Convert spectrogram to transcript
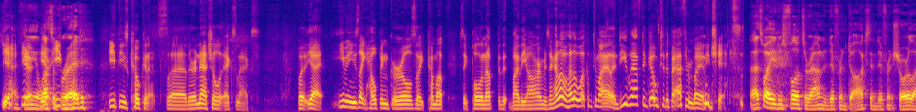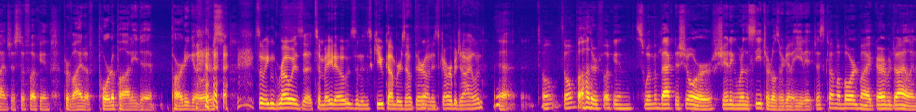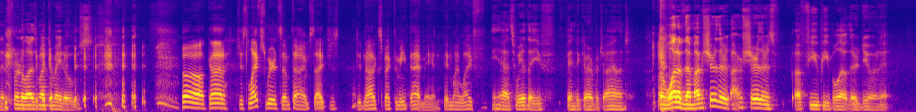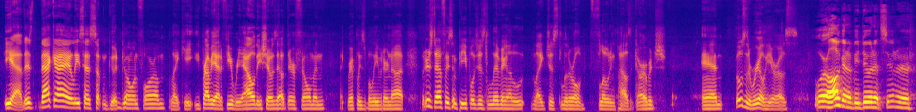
yeah feeding here, you lots of eat- bread. eat these coconuts. Uh, they're a natural Ex-Lax. But yeah, even he's like helping girls like come up. He's like pulling up by the- by the arm. He's like, "Hello, hello, welcome to my island. Do you have to go to the bathroom by any chance?" That's why he just floats around to different docks and different shorelines just to fucking provide a porta potty to party goers. so he can grow his uh, tomatoes and his cucumbers out there on his garbage island. yeah, don't don't bother fucking swimming back to shore, shitting where the sea turtles are gonna eat it. Just come aboard my garbage island and fertilize my tomatoes. Oh God, just life's weird sometimes. I just did not expect to meet that man in my life. Yeah, it's weird that you've been to Garbage Island. Or one of them. I'm sure there. I'm sure there's a few people out there doing it. Yeah, there's that guy at least has something good going for him. Like he, he probably had a few reality shows out there filming, like Ripley's Believe It or Not. But there's definitely some people just living on like just literal floating piles of garbage. And those are the real heroes. We're all gonna be doing it sooner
